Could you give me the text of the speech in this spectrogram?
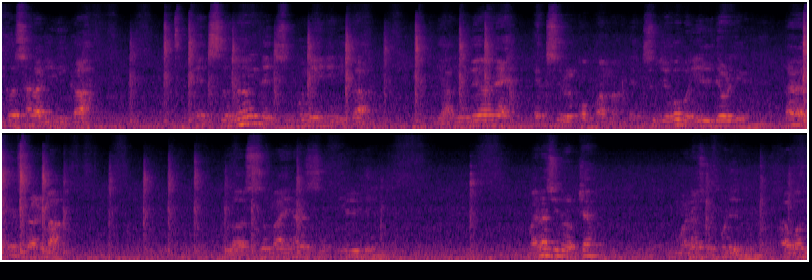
이거 사라지니까 x는 x분의 1이니까 양면에 x를 곱하면 x제곱은 1 되어야 되겠네 나는 x는 얼마? 플러스 마이너스 1 되겠네 마이너스 1은 없죠? 버려야 됩니다 답은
